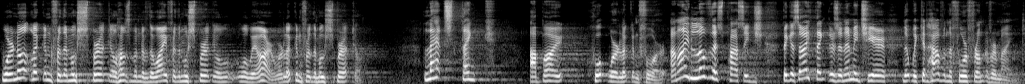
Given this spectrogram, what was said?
We're not looking for the most spiritual husband of the wife or the most spiritual, well, we are. We're looking for the most spiritual. Let's think about what we're looking for. And I love this passage because I think there's an image here that we could have in the forefront of our mind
